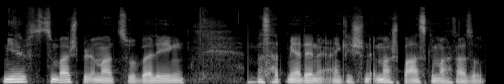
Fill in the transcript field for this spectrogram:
Mir hilft es zum Beispiel immer zu überlegen, was hat mir denn eigentlich schon immer Spaß gemacht, also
